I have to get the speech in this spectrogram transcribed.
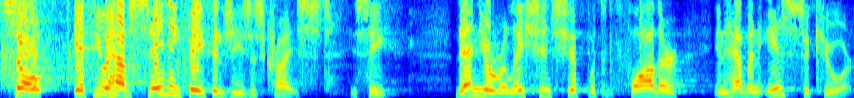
So, if you have saving faith in Jesus Christ, you see, then your relationship with the Father in heaven is secure.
